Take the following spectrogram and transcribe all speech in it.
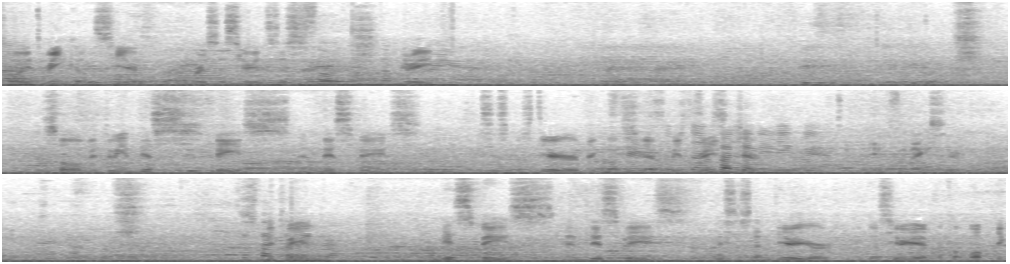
So it wrinkles here versus here it's just gray. So between this face and this face, this is posterior because you have Posterior. midbrain Such an here. It's the next here. Just So like between this face and this face, this is anterior because here you have the optic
